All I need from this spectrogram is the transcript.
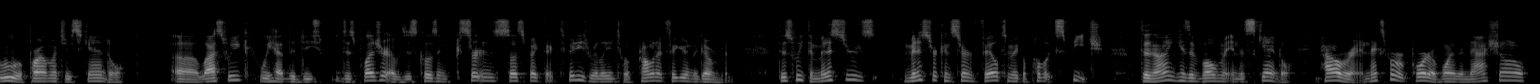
Ooh, a parliamentary scandal. Uh, last week, we had the dis displeasure of disclosing certain suspect activities related to a prominent figure in the government. This week, the minister's minister concerned failed to make a public speech denying his involvement in the scandal. However, an expert reporter of one of the national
